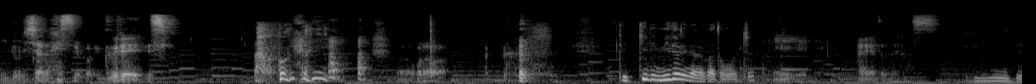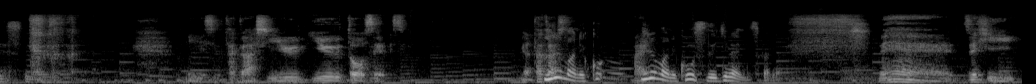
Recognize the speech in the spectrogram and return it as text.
緑じゃないですよこれ。グレーですよ。本当に？ほらほら。てっきり緑なのかと思っちゃった。いえいえ。ありがとうございます。いいですねいいですよ。高橋優優等生ですよ。高橋。入間にこ、はい、入間にコースできないんですかね？ねえぜひ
